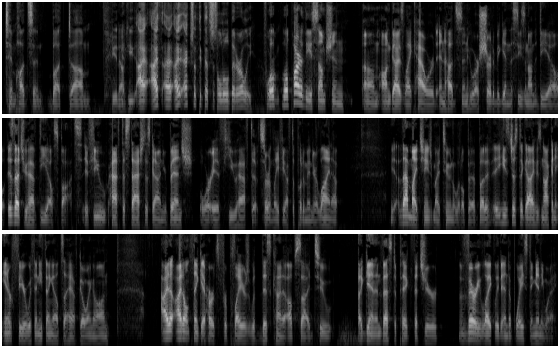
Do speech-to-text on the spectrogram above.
Tim Hudson. But um, you know, he I, I I actually think that's just a little bit early for well, him. Well, part of the assumption um, on guys like Howard and Hudson, who are sure to begin the season on the DL, is that you have DL spots. If you have to stash this guy on your bench, or if you have to, certainly if you have to put him in your lineup, yeah, that might change my tune a little bit. But if he's just a guy who's not going to interfere with anything else I have going on, I, I don't think it hurts for players with this kind of upside to, again, invest a pick that you're very likely to end up wasting anyway.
